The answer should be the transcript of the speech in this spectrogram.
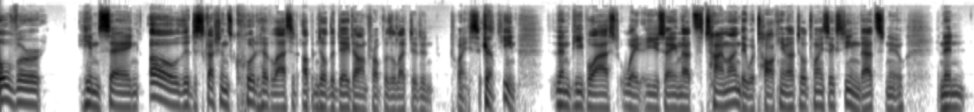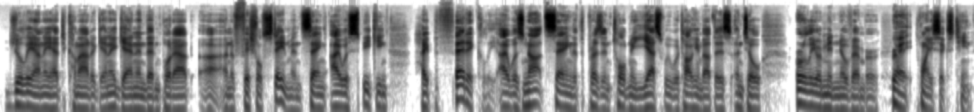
over him saying, oh, the discussions could have lasted up until the day Donald Trump was elected in 2016. Sure. Then people asked, wait, are you saying that's the timeline? They were talking about till 2016. That's new. And then Giuliani had to come out again, again, and then put out uh, an official statement saying, I was speaking hypothetically. I was not saying that the president told me, yes, we were talking about this until earlier mid November right. 2016.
